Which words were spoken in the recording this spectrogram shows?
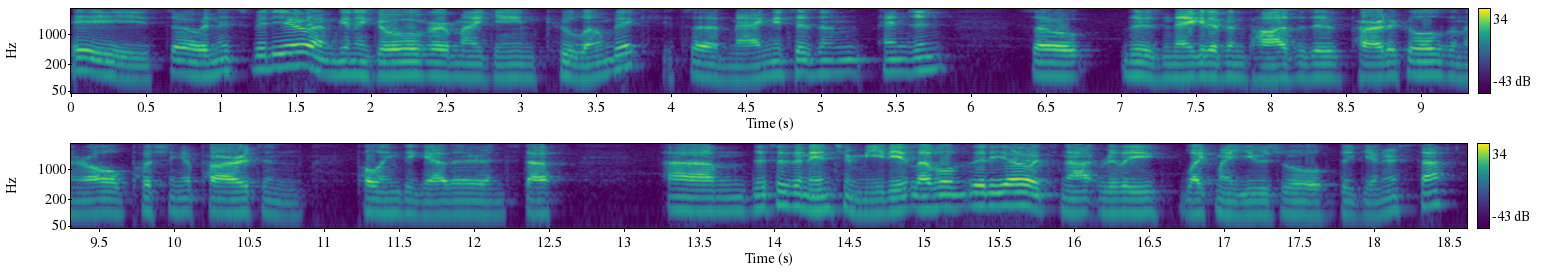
Hey, so in this video I'm going to go over my game Coulombic. It's a magnetism engine. So there's negative and positive particles and they're all pushing apart and pulling together and stuff. Um, this is an intermediate level video. It's not really like my usual beginner stuff.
